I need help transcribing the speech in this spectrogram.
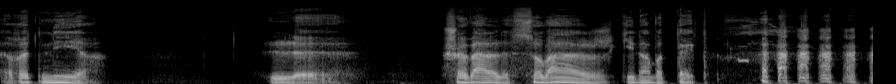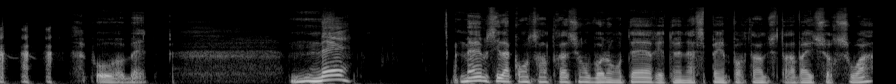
retenir le cheval sauvage qui est dans votre tête. Pauvre bête. Mais, même si la concentration volontaire est un aspect important du travail sur soi,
